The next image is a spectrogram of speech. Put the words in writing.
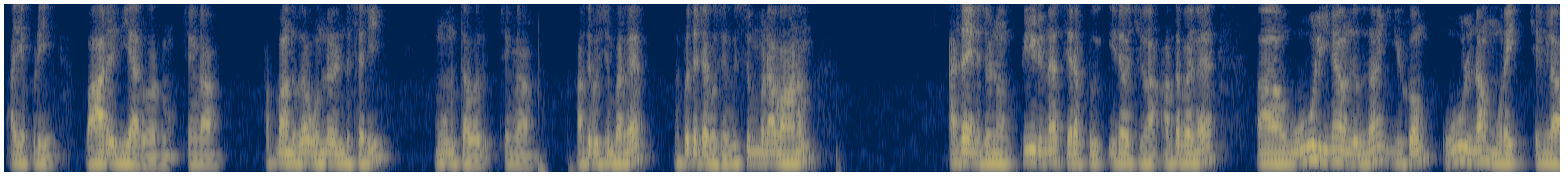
அது எப்படி? பாரதியார் வரணும். சரிங்களா? அப்போ வந்து பார்த்தா ஒன்று ரெண்டு சரி மூணு தவறு. சரிங்களா? அடுத்த கொஸ்டின் பாருங்கள் முப்பத்தெட்டாம் கொஸ்டின் விசும்புனா வானம். அடுத்தது என்ன சொல்லணும்? பீடுனா சிறப்பு. இதை வச்சுக்கலாம். அடுத்த பாருங்க. ஊழினா வந்து பார்த்தீங்கன்னா யுகம். ஊழ்னா முறை. சரிங்களா?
